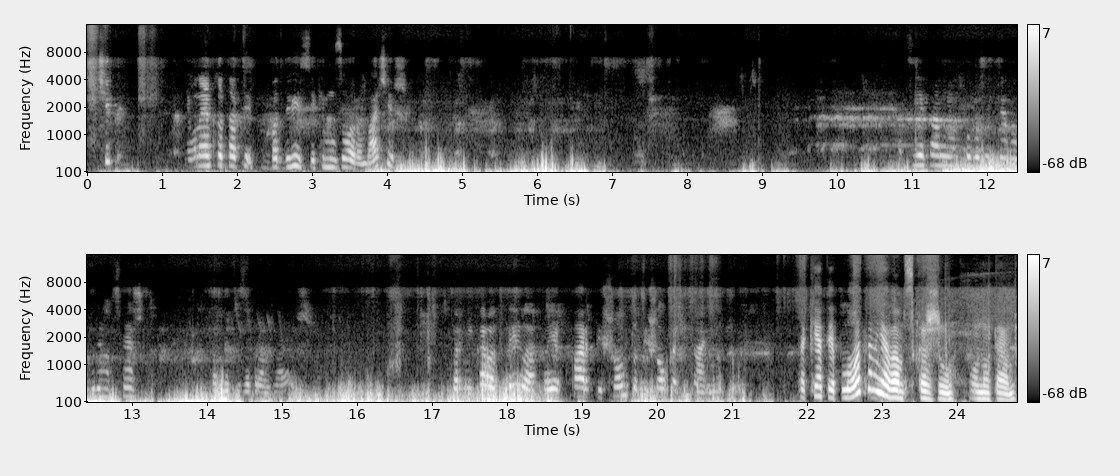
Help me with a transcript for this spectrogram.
Чик. І воно як то так, подивись, яким узором, бачиш? А ці камні положити треба буде на стежку. Там ти забрав, знаєш. Парніка відкрила, то як пар пішов, то пішов капітально. Таке тепло там, я вам скажу, воно там.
